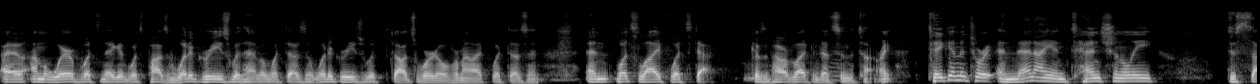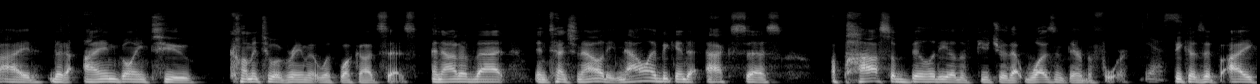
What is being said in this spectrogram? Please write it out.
I am aware of what's negative, what's positive, what agrees with heaven, what doesn't, what agrees with God's word over my life, what doesn't, mm-hmm. and what's life, what's death, because the power of life and death's mm-hmm. in the tongue, right? Take inventory, and then I intentionally decide that I am going to come into agreement with what God says. And out of that intentionality, now I begin to access a possibility of the future that wasn't there before. Yes. Because if I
